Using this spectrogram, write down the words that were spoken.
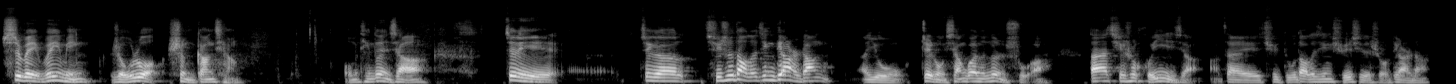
是谓威名柔弱胜刚强。我们停顿一下啊，这里这个其实《道德经》第二章啊有这种相关的论述啊，大家其实回忆一下啊，在去读《道德经》学习的时候，第二章，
